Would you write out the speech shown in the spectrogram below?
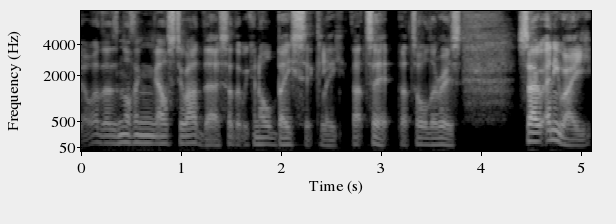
well, there's nothing else to add there, so that we can all basically. That's it. That's all there is. So, anyway,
